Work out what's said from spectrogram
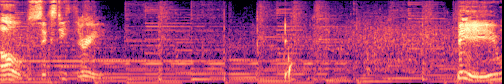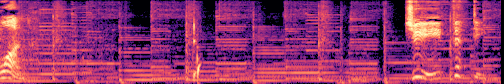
Oh, 63. B1. G50.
